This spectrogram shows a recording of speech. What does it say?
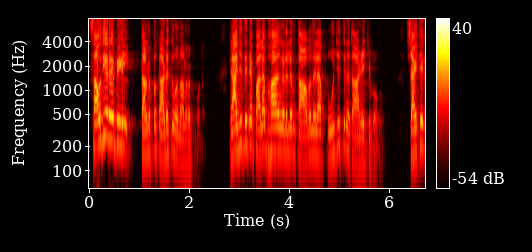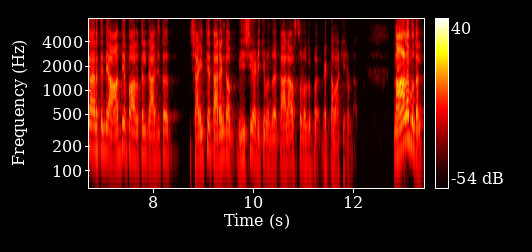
സൗദി അറേബ്യയിൽ തണുപ്പ് കടുക്കുമെന്നാണ് റിപ്പോർട്ട്. രാജ്യത്തിന്റെ പല ഭാഗങ്ങളിലും താപനില പൂജ്യത്തിന് താഴേക്ക് പോകും. ശൈത്യകാലത്തിന്റെ ആദ്യ പാദത്തിൽ രാജ്യത്ത് ശൈത്യ തരംഗം വീശിയടിക്കുമെന്ന് കാലാവസ്ഥാ വകുപ്പ് വ്യക്തമാക്കിയിട്ടുണ്ട്. നാളെ മുതൽ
